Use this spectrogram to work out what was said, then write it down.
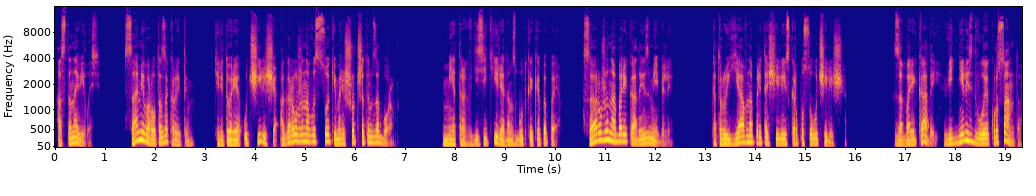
остановилась. Сами ворота закрыты. Территория училища огорожена высоким решетчатым забором. Метрах в десяти рядом с будкой КПП сооружена баррикада из мебели. которую явно притащили из корпусов училища. За баррикадой виднелись двое курсантов,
